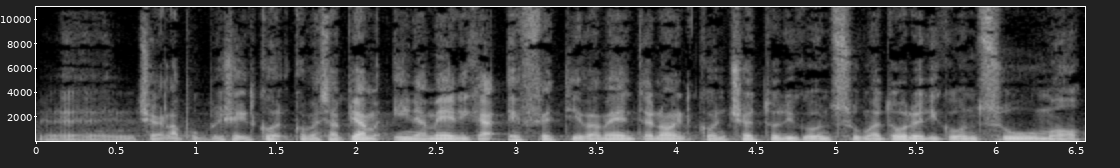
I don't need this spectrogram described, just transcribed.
eh, cioè la pubblicità, co- come sappiamo in America effettivamente no, il concetto di consumatore, di consumo,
